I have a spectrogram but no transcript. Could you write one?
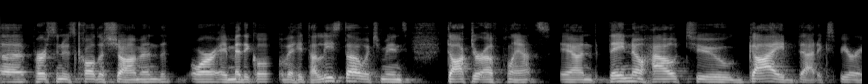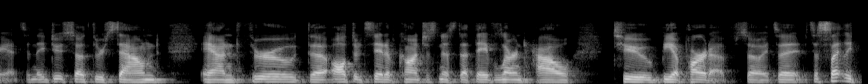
a, person who's called a shaman or a medico vegetalista, which means doctor of plants. And they know how to guide that experience. And they do so through sound and through the altered state of consciousness that they've learned how to be a part of. So it's a it's a slightly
